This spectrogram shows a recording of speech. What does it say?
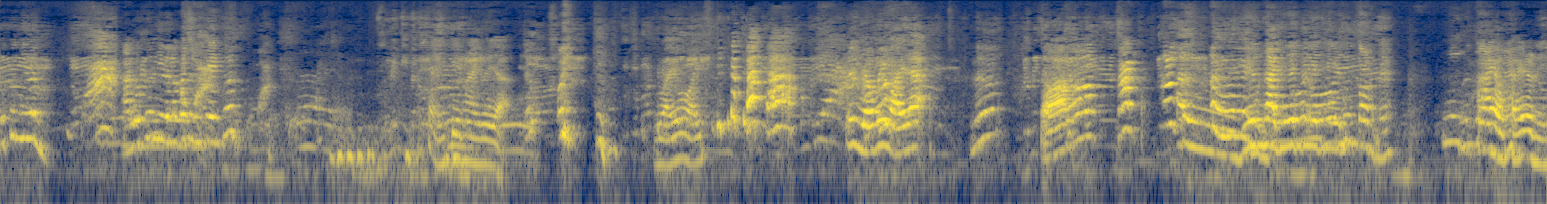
ลุกขึ้นยืนอะลุกขึ้นยืนแล้วก็ดึงเกงขึ้นใส่กางเกงในเลยอะเอ้ย ไหวไหวไม่เดี๋ยวไม่ไหวแล้วหนึ่งสองสองสามเออยืนค่ะยืนยืนยืนมึงกล้องไหมใช่เอาไปแล้วนี่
